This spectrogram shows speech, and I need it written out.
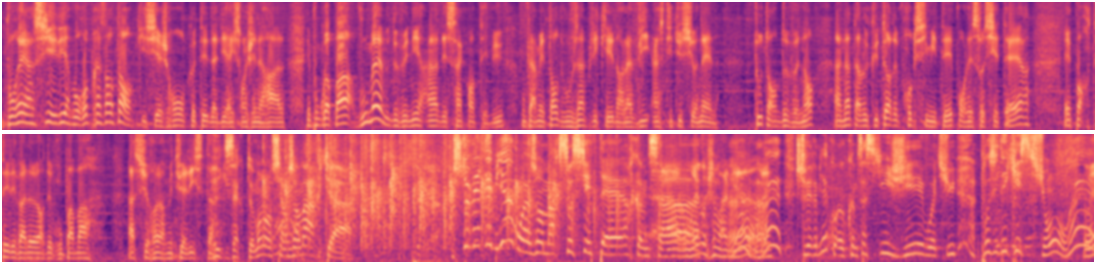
pourrez ainsi élire vos représentants qui siégeront aux côtés de la direction générale et pourquoi pas vous-même devenir un des 50 élus vous permettant de vous impliquer dans la vie institutionnelle tout en devenant un interlocuteur de proximité pour les sociétaires et porter les valeurs de Groupama, assureur mutualiste. Exactement, cher Jean-Marc. Je te verrais bien, moi, Jean-Marc, sociétaire, comme ça. Ah, ouais, moi, j'aimerais bien, Ah, ouais. Je te verrais bien co- comme ça siéger, vois-tu, poser des questions. Ouais. Oui,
